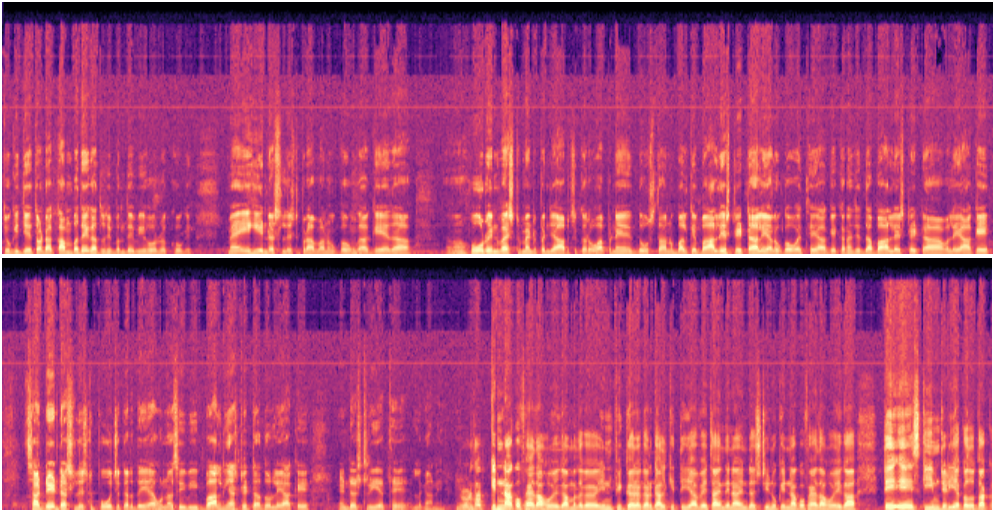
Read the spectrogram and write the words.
ਕਿਉਂਕਿ ਜੇ ਤੁਹਾਡਾ ਕੰਮ ਵਧੇਗਾ, ਤੁਸੀਂ ਬੰਦੇ ਵੀ ਹੋਰ ਰੱਖੋਗੇ। ਮੈਂ ਇਹੀ ਇੰਡਸਟਰੀਲਿਸਟ ਭਰਾਵਾਂ ਨੂੰ ਕਹੂੰਗਾ ਕਿ ਇਹਦਾ ਹੋਰ ਇਨਵੈਸਟਮੈਂਟ ਪੰਜਾਬ 'ਚ ਕਰੋ ਆਪਣੇ ਦੋਸਤਾਂ ਨੂੰ ਬਲਕਿ ਬਾਹਰਲੇ ਸਟੇਟਾਂ ਵਾਲਿਆਂ ਨੂੰ ਕਹੋ ਇੱਥੇ ਆ ਕੇ ਕਰਨ ਜਿੱਦਾਂ ਬਾਹਰਲੇ ਸਟੇਟਾਂ ਵਾਲੇ ਆ ਕੇ ਸਾਡੇ ਇੰਡਸਟਰੀਲਿਸਟ ਪੋਚ ਕਰਦੇ ਆ ਹੁਣ ਅਸੀਂ ਵੀ ਬਾਹਰਲੀਆਂ ਸਟੇਟਾਂ ਤੋਂ ਲਿਆ ਕੇ ਇੰਡਸਟਰੀ ਇੱਥੇ ਲਗਾਣੀ ਅਰੋੜਾ ਸਾਹਿਬ ਕਿੰਨਾ ਕੋ ਫਾਇਦਾ ਹੋਏਗਾ? ਮਤਲਬ ਇਨ ਫਿਗਰ ਅਗਰ ਗੱਲ ਕੀਤੀ ਜਾਵੇ ਤਾਂ ਇਹਦੇ ਨਾਲ ਇੰਡਸਟਰੀ ਨੂੰ ਕਿੰਨਾ ਕੋ ਫਾਇਦਾ ਹੋਏਗਾ? ਤੇ ਇਹ ਸਕੀਮ ਜਿਹੜੀ ਹੈ ਕਦੋਂ ਤੱਕ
